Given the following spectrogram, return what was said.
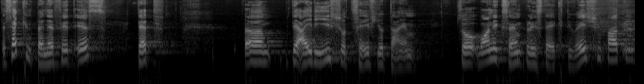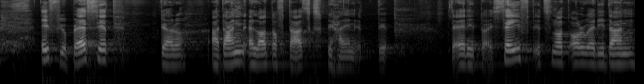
The second benefit is that um, the IDE should save you time. So one example is the activation button. If you press it, there are done a lot of tasks behind it. The, the editor is saved, it's not already done.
